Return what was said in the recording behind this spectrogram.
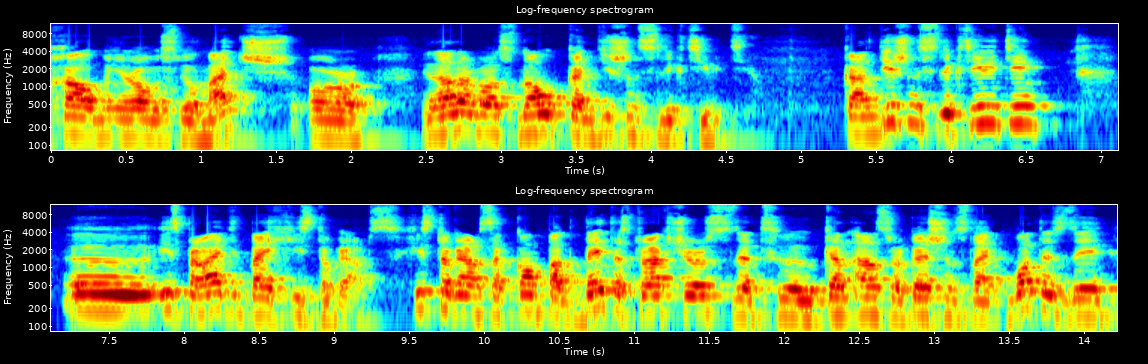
how many rows will match, or in other words, know condition selectivity. Condition selectivity uh, is provided by histograms. Histograms are compact data structures that uh, can answer questions like what is the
